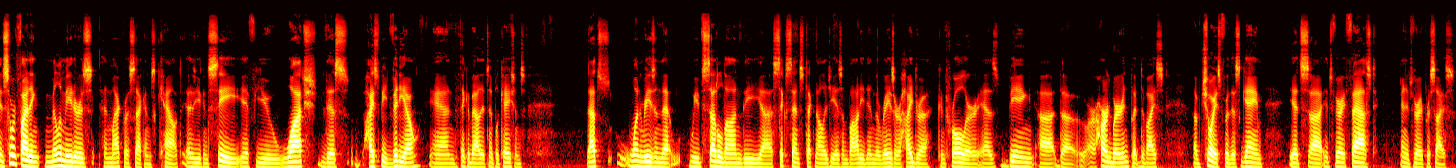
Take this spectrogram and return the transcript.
In sword fighting, millimeters and microseconds count. As you can see, if you watch this high-speed video and think about its implications, that's one reason that we've settled on the uh, Sixense technology as embodied in the Razer Hydra controller as being uh, the, our hardware input device of choice for this game. It's, uh, it's very fast and it's very precise.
